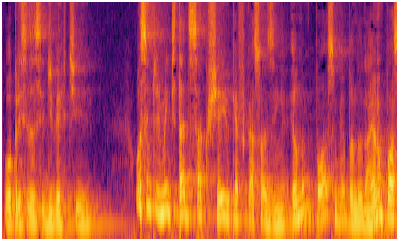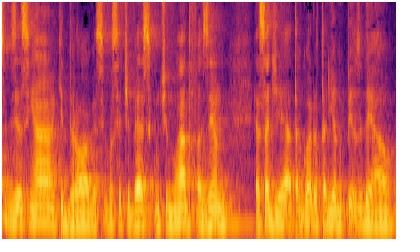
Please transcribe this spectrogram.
ou precisa se divertir, ou simplesmente está de saco cheio e quer ficar sozinha. Eu não posso me abandonar. Eu não posso dizer assim: ah, que droga, se você tivesse continuado fazendo essa dieta, agora eu estaria no peso ideal.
